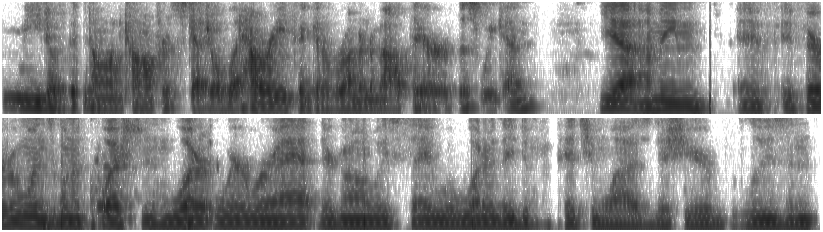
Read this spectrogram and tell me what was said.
meat of the non-conference schedule. But how are you thinking of running them out there this weekend? Yeah, I mean, if if everyone's going to question where where we're at, they're going to always say, "Well, what are they doing pitching wise this year? Losing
